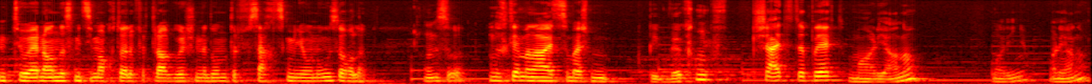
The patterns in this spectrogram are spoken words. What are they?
ein Theo Hernandez mit seinem aktuellen Vertrag wirst du nicht unter 60 Millionen rausholen. Und, Also, und das sieht man auch jetzt zum Beispiel bei wirklich gescheiterten Projekt Mariano. Marino? Mariano?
